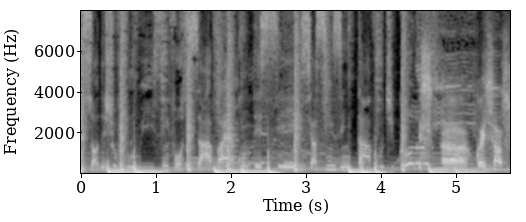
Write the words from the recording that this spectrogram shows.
Só deixa fluir, sem forçar, vai acontecer. Se acinzentar, vou te colorir. Ah, quais são as,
